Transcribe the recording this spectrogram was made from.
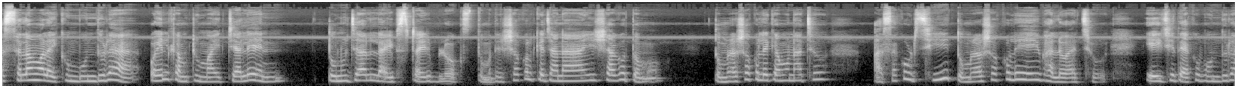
আসসালামু আলাইকুম বন্ধুরা, ওয়েলকাম টু মাই চ্যানেল তনুজার লাইফস্টাইল ব্লগস। তোমাদের সকলকে জানাই স্বাগতম। তোমরা সকলে কেমন আছো? আশা করছি তোমরা সকলেই ভালো আছো। এই যে দেখো বন্ধুরা,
